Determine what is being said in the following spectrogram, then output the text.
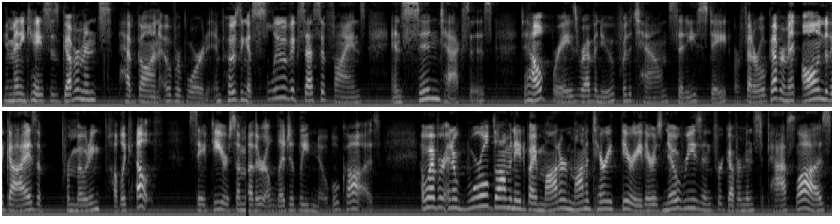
In many cases, governments have gone overboard, imposing a slew of excessive fines and sin taxes to help raise revenue for the town, city, state, or federal government, all under the guise of promoting public health safety, or some other allegedly noble cause. However, in a world dominated by modern monetary theory, there is no reason for governments to pass laws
